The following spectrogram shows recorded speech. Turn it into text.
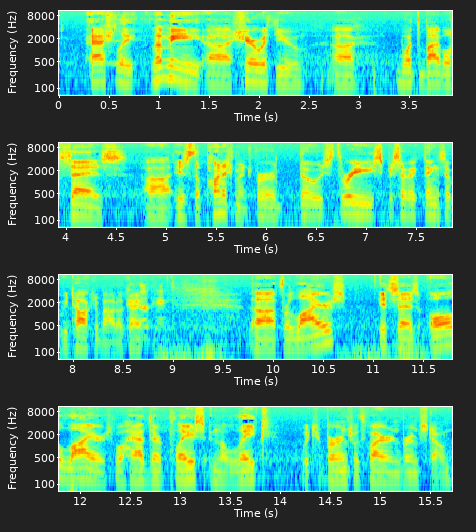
Ashley, let me uh, share with you uh, what the Bible says uh, is the punishment for those three specific things that we talked about, okay? okay. Uh, for liars, it says, All liars will have their place in the lake which burns with fire and brimstone.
